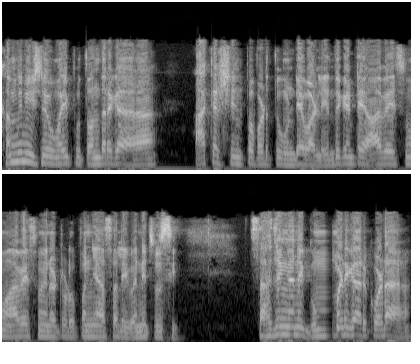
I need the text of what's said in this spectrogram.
కమ్యూనిస్ట్ వైపు తొందరగా ఆకర్షింపబడుతూ ఉండేవాళ్ళు. ఎందుకంటే ఆవేశం ఆవేశమైనటువంటి ఉపన్యాసాలు ఇవన్నీ చూసి. సహజంగానే గుమ్మడి గారు కూడా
